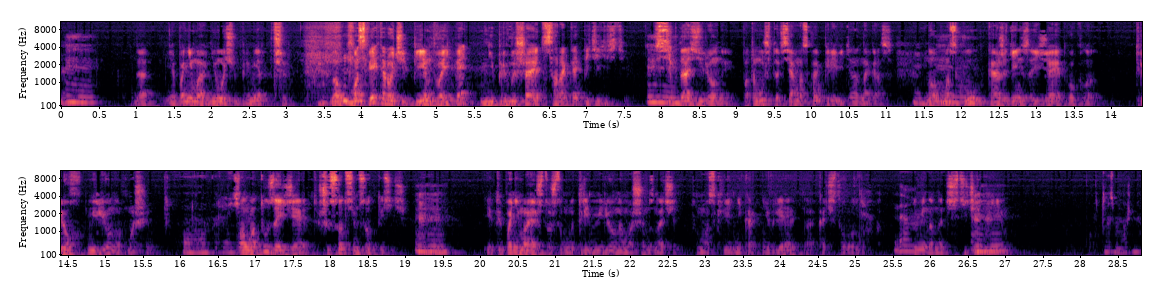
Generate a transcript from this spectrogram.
Мгм. Да, я понимаю, не очень пример, но в Москве, короче, PM2,5 не превышает 40-50. Мгм. Всегда зеленый, потому что вся Москва переведена на газ. Но в Москву каждый день заезжает около 3 миллионов машин. О, В. Алмату заезжает 600-700 тысяч. Мгм. И ты понимаешь, что, что на 3 миллиона машин, значит, в Москве никак не влияет на качество воздуха. Да. Именно на частички Мгм. Возможно.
